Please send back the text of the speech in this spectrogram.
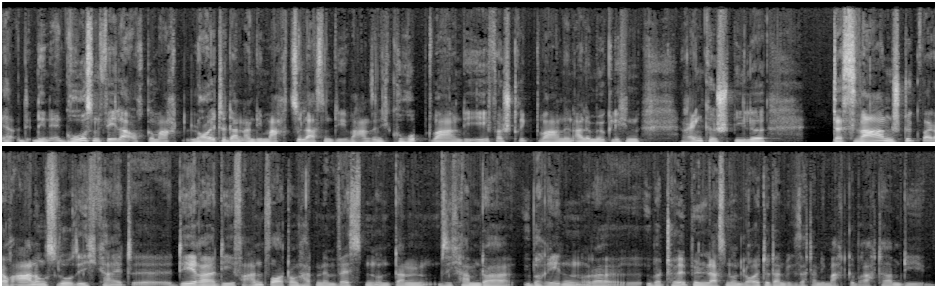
den großen Fehler auch gemacht, Leute dann an die Macht zu lassen, die wahnsinnig korrupt waren, die eh verstrickt waren in alle möglichen Ränkespiele das war ein Stück weit auch Ahnungslosigkeit äh, derer, die Verantwortung hatten im Westen und dann sich haben da überreden oder äh, übertölpeln lassen und Leute dann, wie gesagt, an die Macht gebracht haben, die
